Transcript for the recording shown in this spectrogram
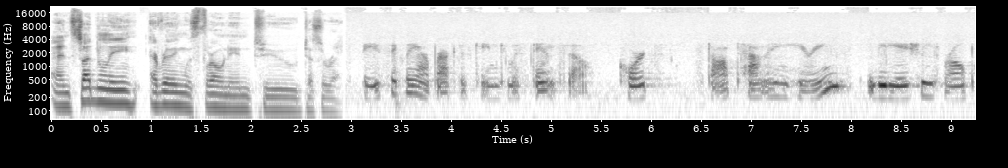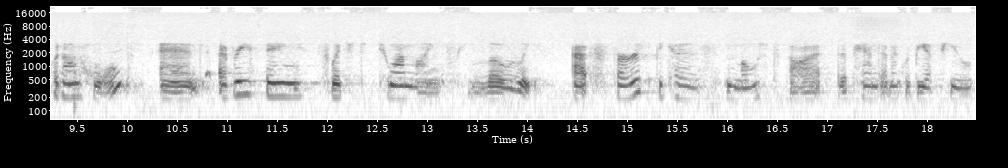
and suddenly everything was thrown into disarray. Basically, our practice came to a standstill. Courts stopped having hearings, mediations were all put on hold, and everything switched to online slowly. At first, because most thought the pandemic would be a few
